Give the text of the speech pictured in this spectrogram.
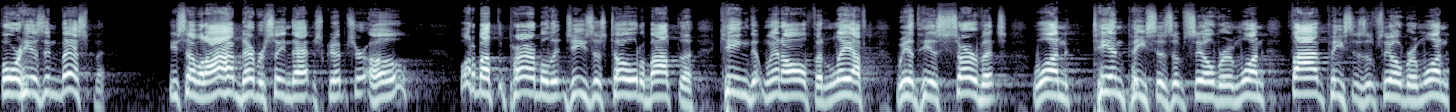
for His investment. He said, Well, I've never seen that in Scripture. Oh, what about the parable that Jesus told about the king that went off and left with his servants one ten pieces of silver and one five pieces of silver and one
